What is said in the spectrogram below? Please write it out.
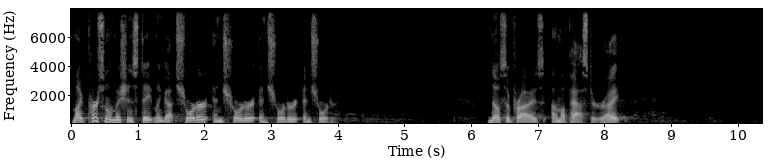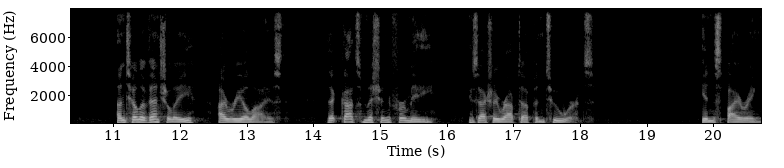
my personal mission statement got shorter and shorter and shorter and shorter. No surprise, I'm a pastor, right? Until eventually I realized that God's mission for me is actually wrapped up in two words inspiring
